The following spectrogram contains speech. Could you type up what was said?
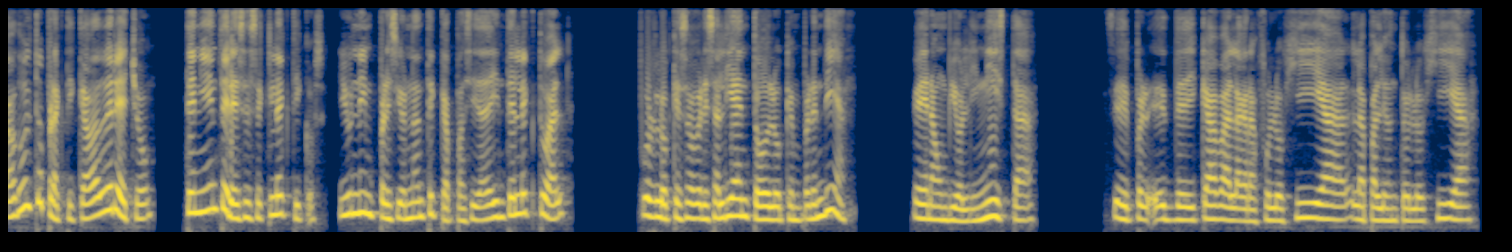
adulto practicaba derecho, Tenía intereses eclécticos y una impresionante capacidad intelectual, por lo que sobresalía en todo lo que emprendía. Era un violinista, se dedicaba a la grafología, la paleontología,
